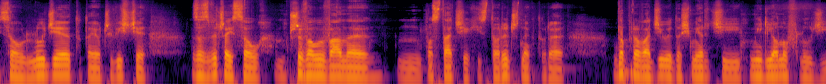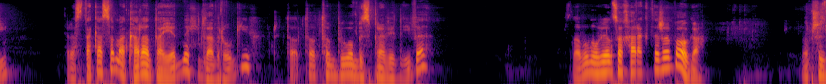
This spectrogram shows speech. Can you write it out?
i są ludzie, tutaj oczywiście zazwyczaj są przywoływane mm, postacie historyczne, które doprowadziły do śmierci milionów ludzi. Teraz taka sama kara dla jednych i dla drugich? Czy to, to, to byłoby sprawiedliwe? Znowu mówiąc o charakterze Boga. No czy,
